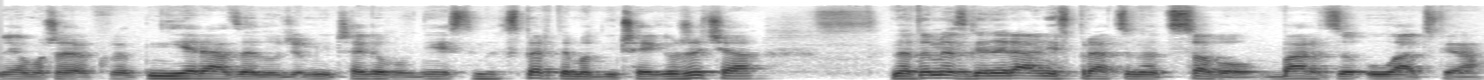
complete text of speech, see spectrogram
ja może akurat nie radzę ludziom niczego, bo nie jestem ekspertem od niczego życia, Natomiast generalnie w pracy nad sobą bardzo ułatwia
